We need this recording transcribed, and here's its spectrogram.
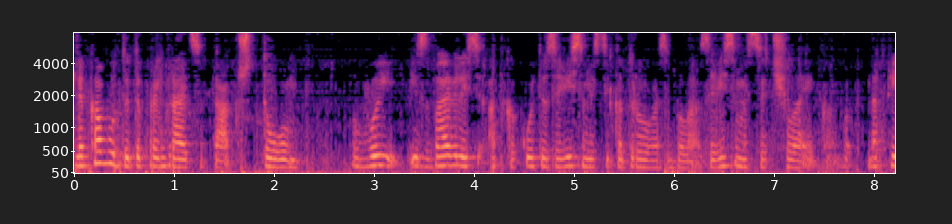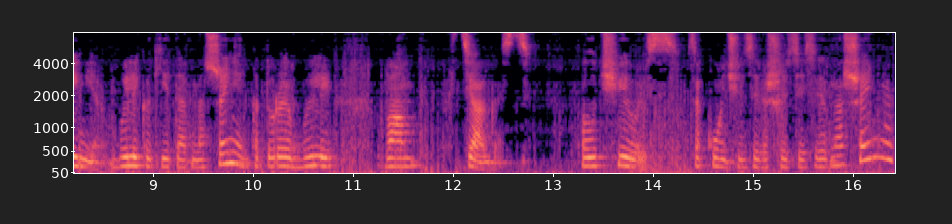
Для кого-то это проиграется так, что вы избавились от какой-то зависимости, которая у вас была, зависимость от человека. Например, были какие-то отношения, которые были вам в тягость. Получилось закончить, завершить эти отношения,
